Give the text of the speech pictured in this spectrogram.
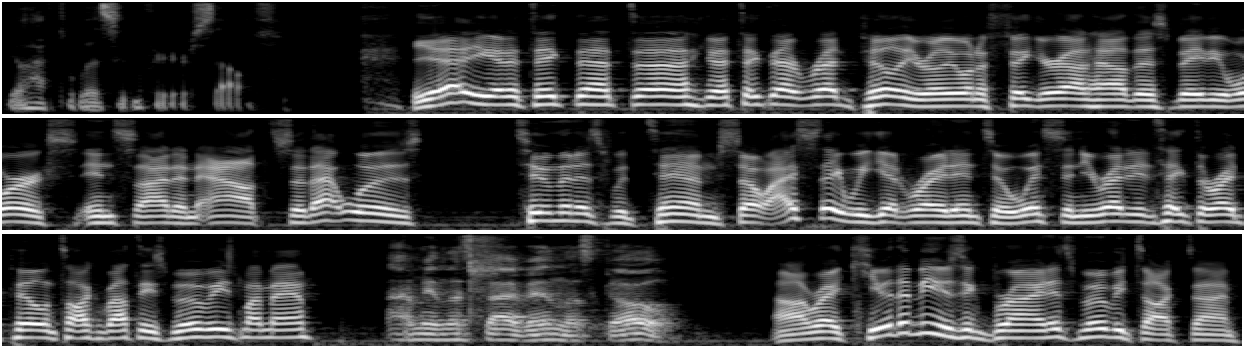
You'll have to listen for yourself. Yeah, you got to take that. Uh, you got to take that red pill. You really want to figure out how this baby works inside and out. So that was two minutes with Tim. So I say we get right into it. Winston. You ready to take the right pill and talk about these movies, my man? I mean, let's dive in. Let's go. All right, cue the music, Brian. It's movie talk time.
